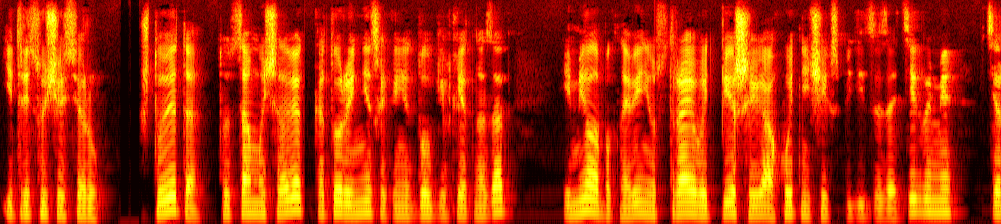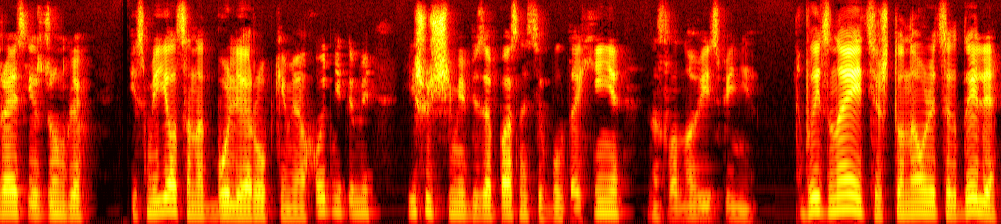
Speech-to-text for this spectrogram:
и трясущихся рук, что это тот самый человек, который несколько недолгих лет назад имел обыкновение устраивать пешие охотничьи экспедиции за тиграми в тирайских джунглях и смеялся над более робкими охотниками, ищущими безопасности в балдахине на слоновьей спине. Вы знаете, что на улицах Дели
